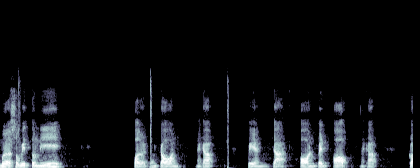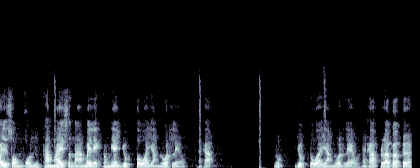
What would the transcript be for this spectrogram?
เมื่อสวิตตรงนี้เปิดวงจรนะครับ เปลี่ยนจากออนเป็นออฟนะครับ ก็จะส่งผลทำให้สนามแม่เหล็กตรงนี้ยุบตัวอย่างรวดเร็วนะครับยุบยุบตัวอย่างรวดเร็วนะครับ แล้วก็เกิด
